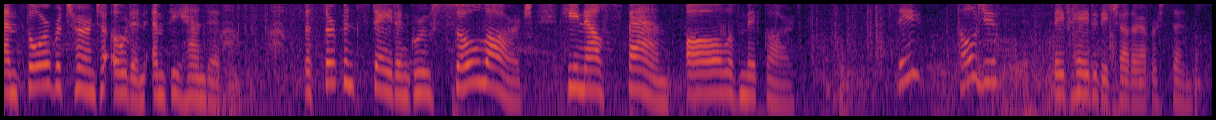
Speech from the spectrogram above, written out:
and Thor returned to Odin empty-handed. The serpent stayed and grew so large, he now spans all of Midgard. See? Told you. They've hated each other ever since.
